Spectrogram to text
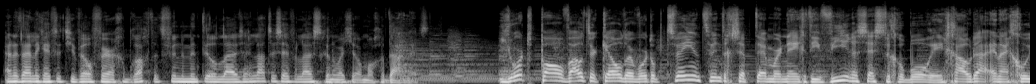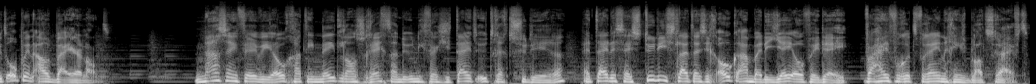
En uiteindelijk heeft het je wel ver gebracht, het fundamenteel lui zijn. Laten we eens even luisteren naar wat je allemaal gedaan hebt. Jort Paul Wouter Kelder wordt op 22 september 1964 geboren in Gouda en hij groeit op in Oud-Beierland. Na zijn VWO gaat hij Nederlands recht aan de Universiteit Utrecht studeren en tijdens zijn studie sluit hij zich ook aan bij de JOVD, waar hij voor het Verenigingsblad schrijft.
